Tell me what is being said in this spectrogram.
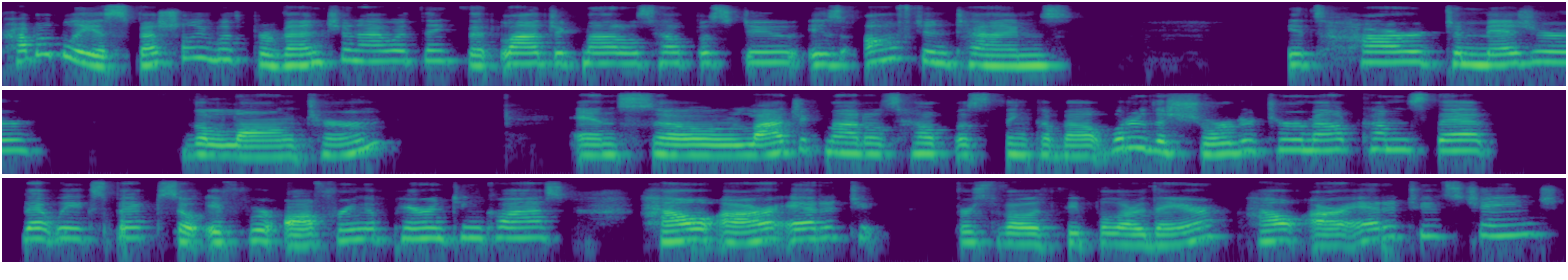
probably especially with prevention, I would think that logic models help us do is oftentimes it's hard to measure the long term. And so logic models help us think about what are the shorter term outcomes that that we expect. So if we're offering a parenting class, how our attitude first of all if people are there, how our attitudes change?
